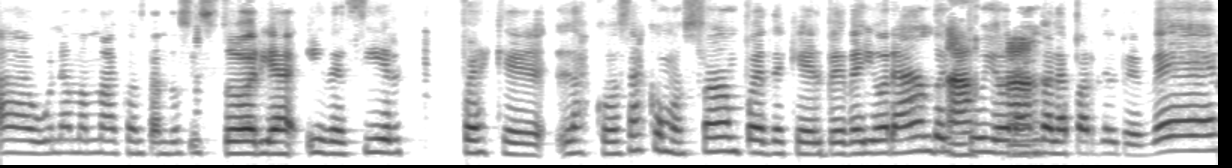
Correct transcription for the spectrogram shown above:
a una mamá contando su historia y decir, pues, que las cosas como son, pues, de que el bebé llorando y tú llorando a la par del bebé,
